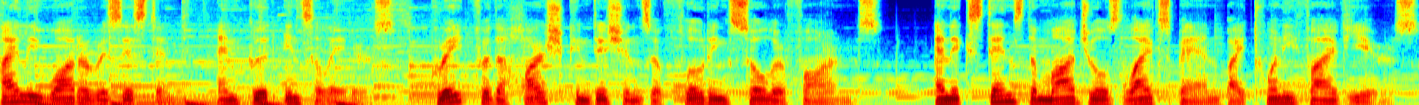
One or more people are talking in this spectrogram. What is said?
highly water resistant, and good insulators, great for the harsh conditions of floating solar farms, and extends the module's lifespan by 25 years.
